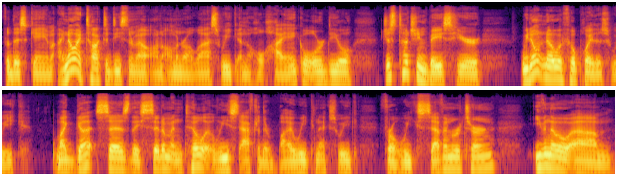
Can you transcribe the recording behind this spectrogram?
for this game. I know I talked a decent amount on Amon-Ra last week and the whole high ankle ordeal. Just touching base here, we don't know if he'll play this week. My gut says they sit him until at least after their bye week next week for a week seven return, even though um,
